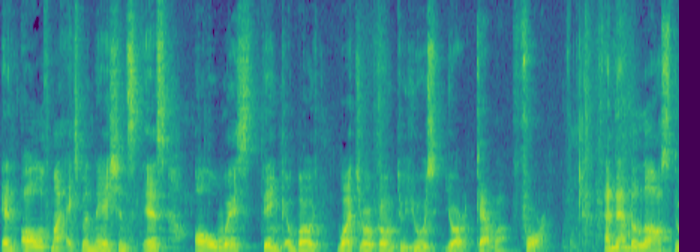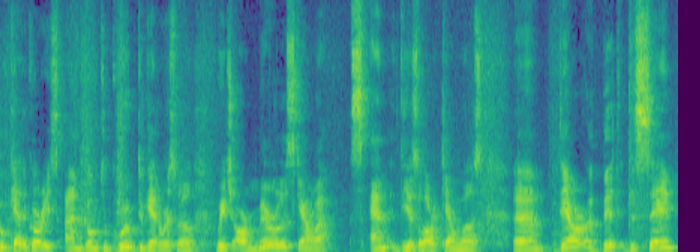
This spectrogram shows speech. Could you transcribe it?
in all of my explanations is always think about what you're going to use your camera for. And then the last two categories I'm going to group together as well which are mirrorless cameras and DSLR cameras. Um, they are a bit the same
